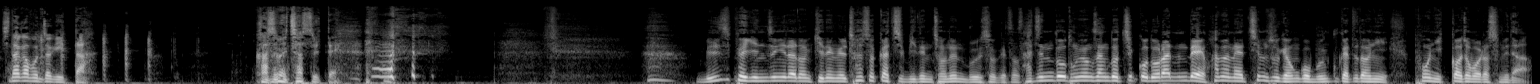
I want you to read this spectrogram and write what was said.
지나가 본 적이 있다. 가슴에 찼을 때. 밀스펙 인증이라던 기능을 철석같이 믿은 저는 물속에서 사진도 동영상도 찍고 놀았는데 화면에 침수 경고 문구가 뜨더니 폰이 꺼져버렸습니다.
